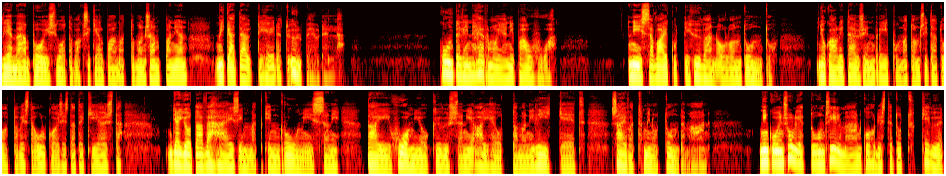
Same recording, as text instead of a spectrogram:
viemään pois juotavaksi kelpaamattoman champagnen, mikä täytti heidät ylpeydellä. Kuuntelin hermojeni pauhua. Niissä vaikutti hyvän olon tuntu, joka oli täysin riippumaton sitä tuottavista ulkoisista tekijöistä, ja jota vähäisimmätkin ruumiissani tai huomiokyvyssäni aiheuttamani liikkeet saivat minut tuntemaan, niin kuin suljettuun silmään kohdistetut kevyet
